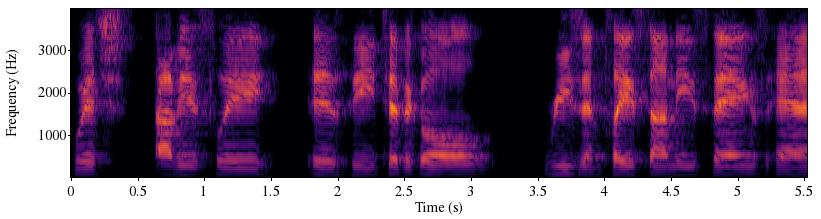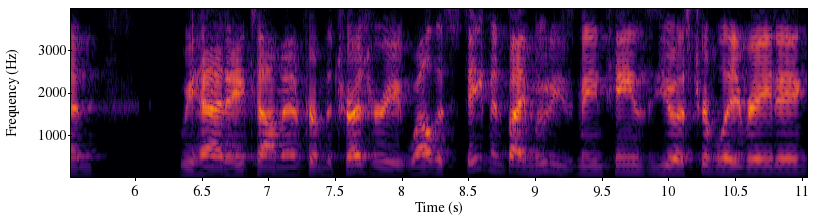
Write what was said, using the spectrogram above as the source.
which obviously is the typical reason placed on these things. And we had a comment from the Treasury. While the statement by Moody's maintains the US AAA rating,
